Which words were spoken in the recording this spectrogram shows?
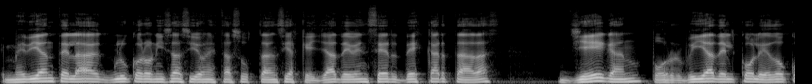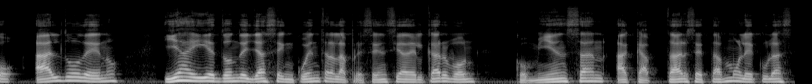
mediante la glucoronización estas sustancias que ya deben ser descartadas, llegan por vía del colédoco al duodeno y ahí es donde ya se encuentra la presencia del carbón, comienzan a captarse estas moléculas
